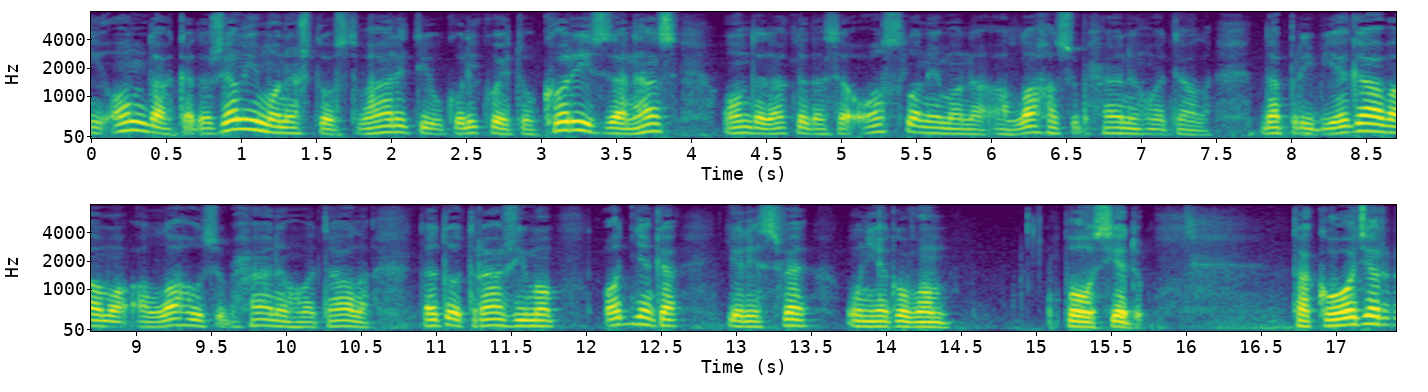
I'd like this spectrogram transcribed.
i onda kada želimo nešto ostvariti, ukoliko je to korist za nas, onda dakle da se oslonimo na Allaha subhanahu wa ta'ala, da pribjegavamo Allahu subhanahu wa ta'ala, da to tražimo od njega jer je sve u njegovom posjedu. Također,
